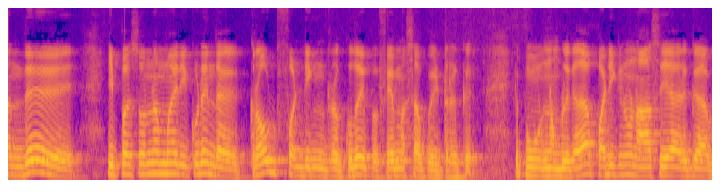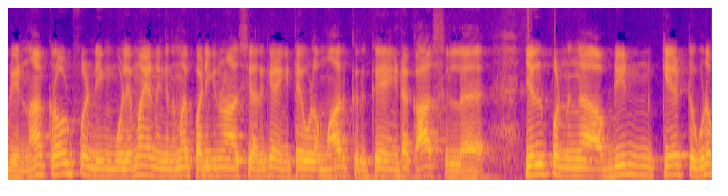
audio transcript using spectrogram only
வந்து இப்போ சொன்ன மாதிரி கூட இந்த க்ரௌட் ஃபண்டிங்ன்ற கூட இப்போ ஃபேமஸாக போயிட்டுருக்கு. இப்போ நம்மளுக்கு எதாவது படிக்கணும்னு ஆசையாக இருக்குது அப்படின்னா க்ரௌட் ஃபண்டிங் மூலயமா எனக்கு இந்த மாதிரி படிக்கணும்னு ஆசையாக இருக்குது என்கிட்ட இவ்வளோ மார்க் இருக்குது என்கிட்ட காசு இல்லை ஹெல்ப் பண்ணுங்க அப்படின்னு கேட்டு கூட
